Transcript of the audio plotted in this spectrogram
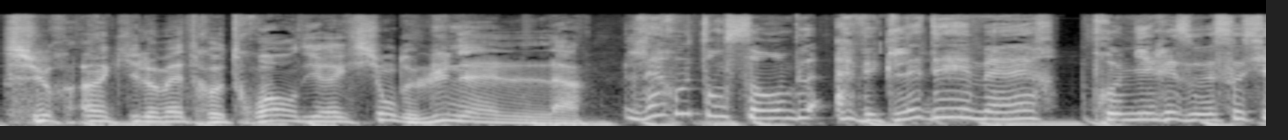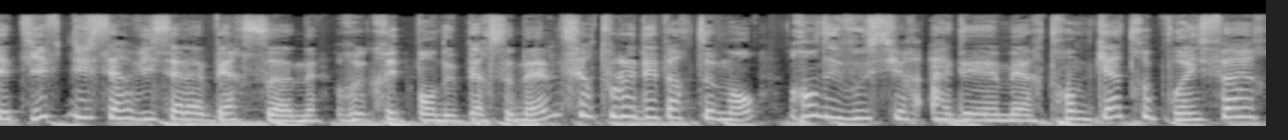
sur 1 km 3 en direction de Lunel. La route ensemble avec l'ADMR, premier réseau associatif du service à la personne. Recrutement de personnel sur tout le département. Rendez-vous sur admr34.fr.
